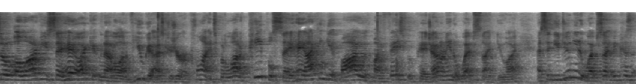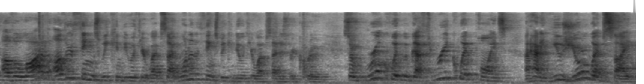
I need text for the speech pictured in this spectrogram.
so a lot of you say, hey, I can, not a lot of you guys because you're our clients, but a lot of people say, hey, I can get by with my Facebook page. I don't need a website, do I? I said, you do need a website because of a lot of other things we can do with your website. One of the things we can do with your website is recruit. So real quick, we've got three quick points on how to use your website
